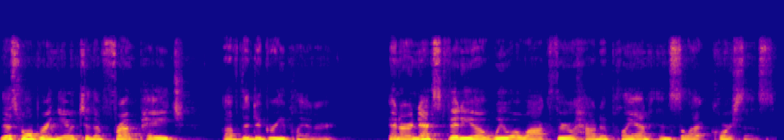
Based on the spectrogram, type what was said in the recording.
This will bring you to the front page of the degree planner. In our next video, we will walk through how to plan and select courses.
